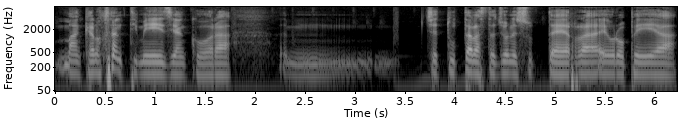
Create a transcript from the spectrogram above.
mancano tanti mesi ancora, mm, c'è tutta la stagione su terra europea.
